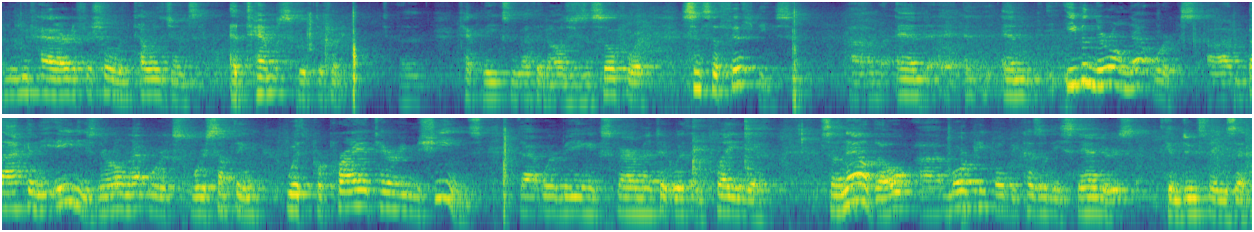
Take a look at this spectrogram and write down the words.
I mean, we've had artificial intelligence attempts with different uh, techniques and methodologies and so forth since the 50s. Um, and, and, and, even neural networks, um, back in the 80s, neural networks were something with proprietary machines that were being experimented with and played with. So now, though, uh, more people, because of these standards, can do things that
